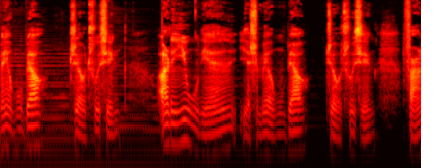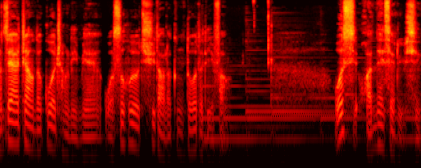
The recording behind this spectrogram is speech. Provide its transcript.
没有目标。只有出行，二零一五年也是没有目标，只有出行，反而在这样的过程里面，我似乎又去到了更多的地方。我喜欢那些旅行，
